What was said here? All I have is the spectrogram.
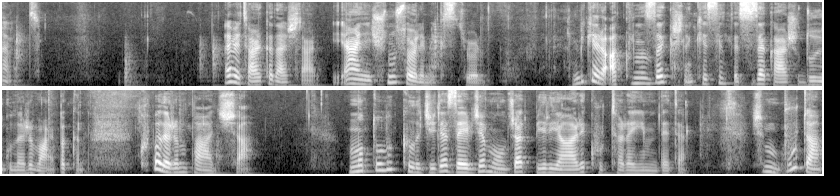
Evet. Evet arkadaşlar, yani şunu söylemek istiyorum. Bir kere aklınızda kişinin kesinlikle size karşı duyguları var. Bakın, kupaların padişah. Mutluluk kılıcıyla zevcem olacak bir yari kurtarayım dedi. Şimdi burada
